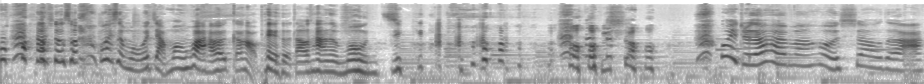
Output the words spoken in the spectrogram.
他就说：“为什么我讲梦话还会刚好配合到他的梦境？” 好好笑，我也觉得还蛮好笑的啊，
